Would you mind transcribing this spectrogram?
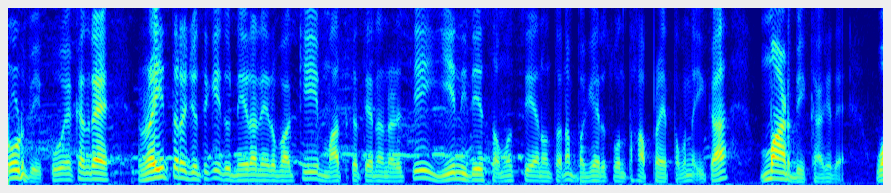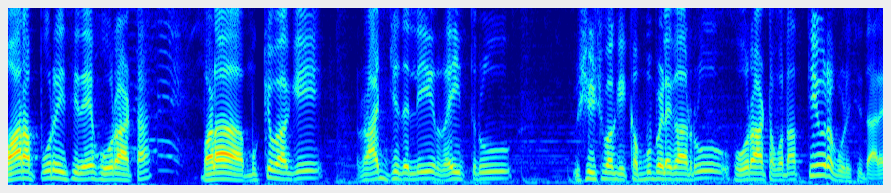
ನೋಡಬೇಕು. ಯಾಕಂದ್ರೆ ರೈತರ ಜೊತೆಗೆ ಇದು ನೇರ ನೇರವಾಗಿ ಮಾತುಕತೆಯನ್ನು ನಡೆಸಿ ಏನಿದೆ ಸಮಸ್ಯೆ ಅನ್ನೋದನ್ನ ಬಗೆಹರಿಸುವಂತಹ ಪ್ರಯತ್ನವನ್ನು ಈಗ ಮಾಡಬೇಕಾಗಿದೆ. ವಾರ ಪೂರೈಸಿದೆ ಹೋರಾಟ. ಬಹಳ ಮುಖ್ಯವಾಗಿ ರಾಜ್ಯದಲ್ಲಿ ರೈತರು ವಿಶೇಷವಾಗಿ ಕಬ್ಬು ಬೆಳೆಗಾರರು ಹೋರಾಟವನ್ನು ತೀವ್ರಗೊಳಿಸಿದ್ದಾರೆ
